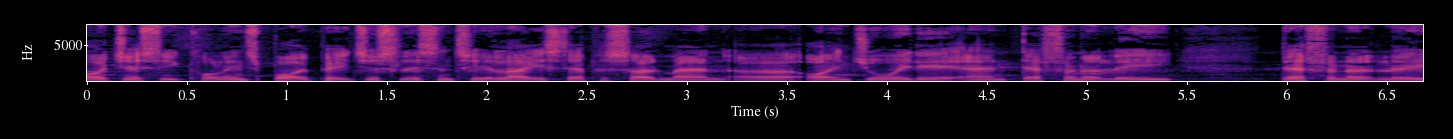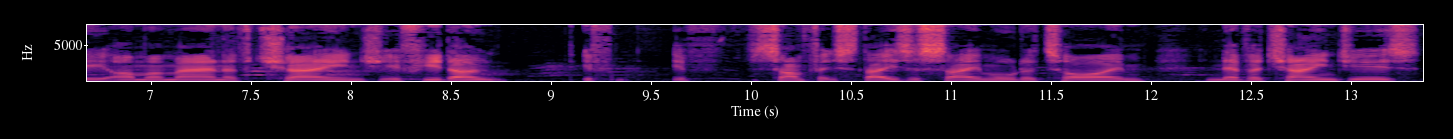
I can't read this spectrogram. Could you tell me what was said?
Hi, Jesse Collins, Spike Pit. Just listened to your latest episode, man. Uh, I enjoyed it, and definitely, definitely, I'm a man of change. If you don't, if if something stays the same all the time, never changes,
